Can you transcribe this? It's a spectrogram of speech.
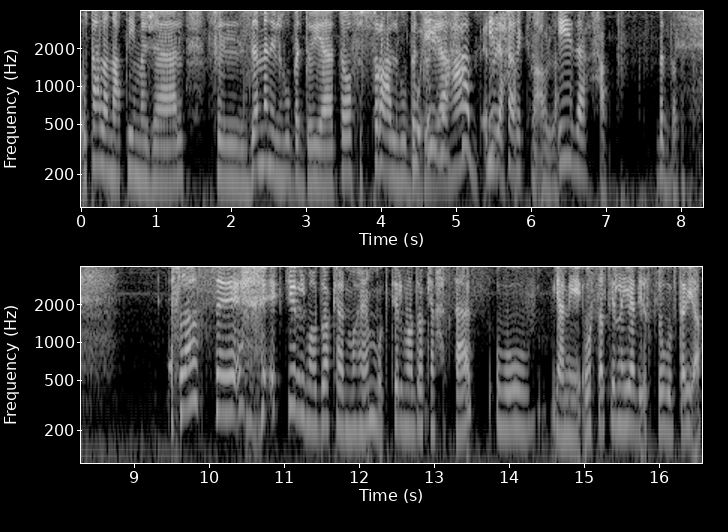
وتعال نعطيه مجال في الزمن اللي هو بده إياه في السرعة اللي هو بده وإذا إياها. حب إنه يشاركنا أو لا. إذا حب. بالضبط. إخلاص كتير الموضوع كان مهم وكتير الموضوع كان حساس ويعني وصلتي لنا إياه بأسلوب وبطريقة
